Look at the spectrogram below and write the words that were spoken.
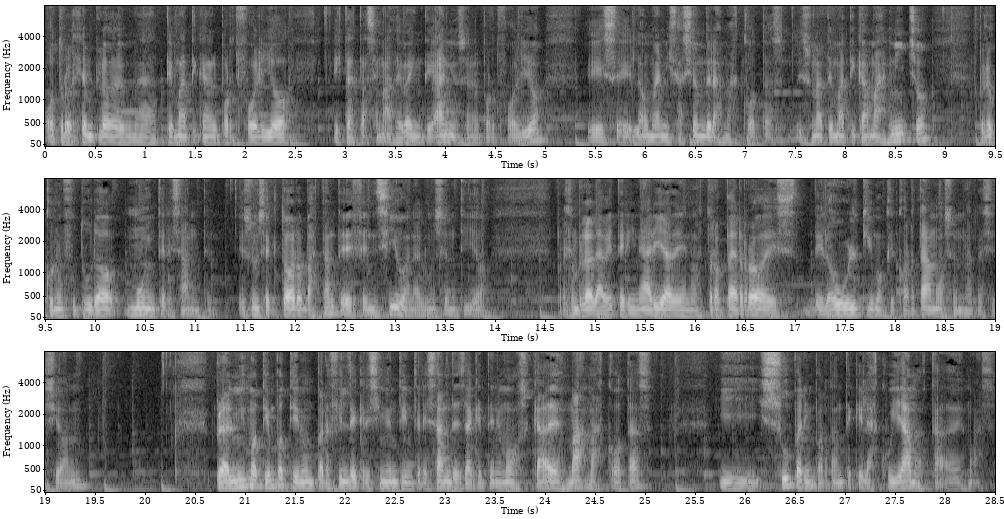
Otro ejemplo de una temática en el portfolio, esta está hace más de 20 años en el portfolio, es eh, la humanización de las mascotas. Es una temática más nicho, pero con un futuro muy interesante. Es un sector bastante defensivo en algún sentido. Por ejemplo, la veterinaria de nuestro perro es de lo último que cortamos en una recesión pero al mismo tiempo tiene un perfil de crecimiento interesante ya que tenemos cada vez más mascotas y súper importante que las cuidamos cada vez más.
